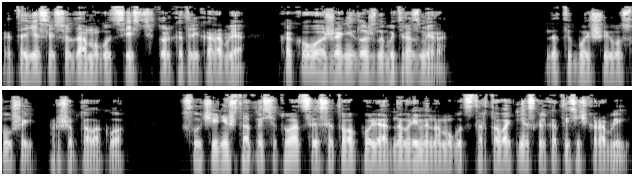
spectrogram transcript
это если сюда могут сесть только три корабля. Какого же они должны быть размера? Да ты больше его слушай, прошептала Кло. В случае нештатной ситуации с этого поля одновременно могут стартовать несколько тысяч кораблей.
